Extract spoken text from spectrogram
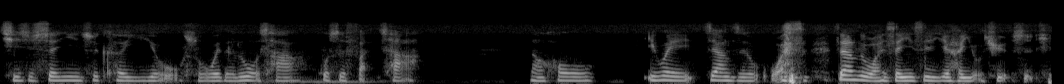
其实声音是可以有所谓的落差或是反差。然后，因为这样子玩，这样子玩声音是一件很有趣的事情。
